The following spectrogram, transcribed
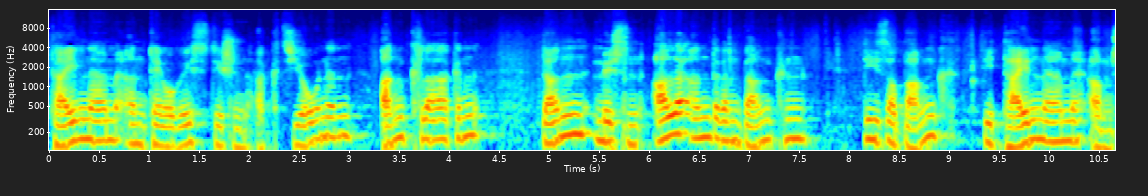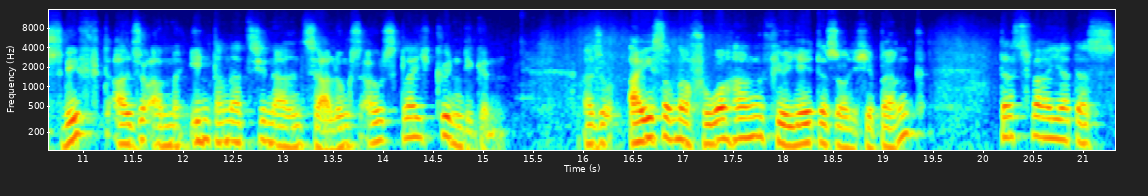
Teilnahme an terroristischen Aktionen anklagen, dann müssen alle anderen Banken dieser Bank die Teilnahme am SWIFT, also am internationalen Zahlungsausgleich, kündigen. Also eiserner Vorhang für jede solche Bank. Das war ja das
